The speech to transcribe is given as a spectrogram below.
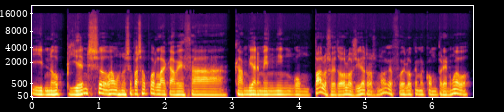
Y no pienso, vamos, no se pasó por la cabeza cambiarme ningún palo, sobre todo los hierros, ¿no? Que fue lo que me compré nuevo.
